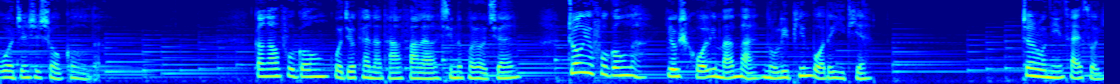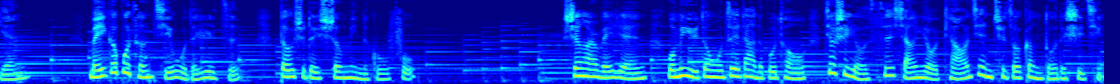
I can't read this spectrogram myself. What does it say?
我真是受够了。”刚刚复工，我就看到他发了新的朋友圈，终于复工了，又是活力满满、努力拼搏的一天。正如尼采所言，每一个不曾起舞的日子，都是对生命的辜负。生而为人，我们与动物最大的不同，就是有思想、有条件去做更多的事情。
